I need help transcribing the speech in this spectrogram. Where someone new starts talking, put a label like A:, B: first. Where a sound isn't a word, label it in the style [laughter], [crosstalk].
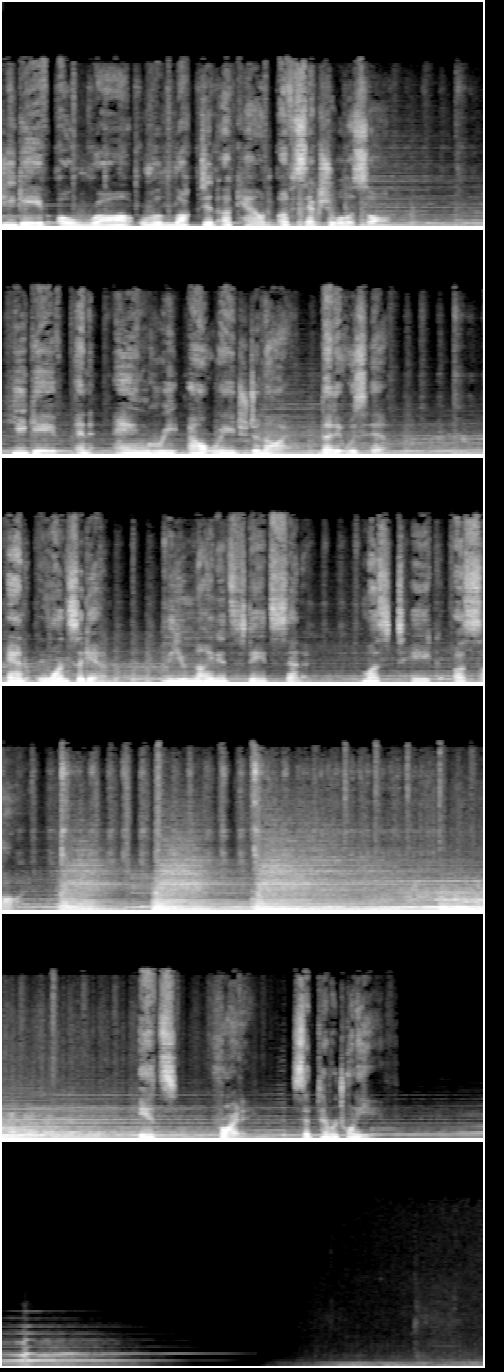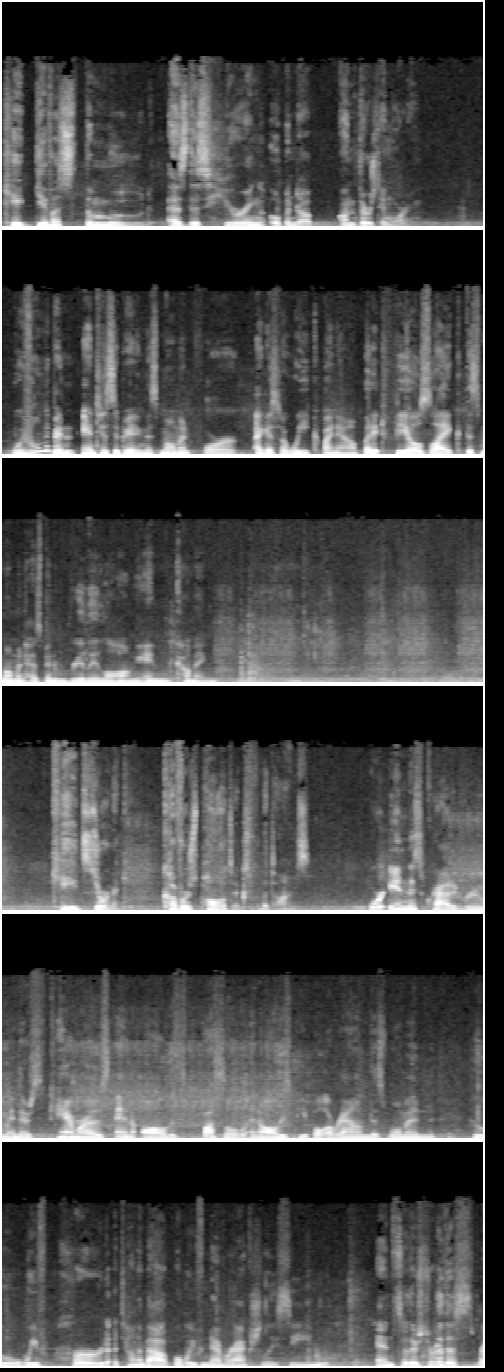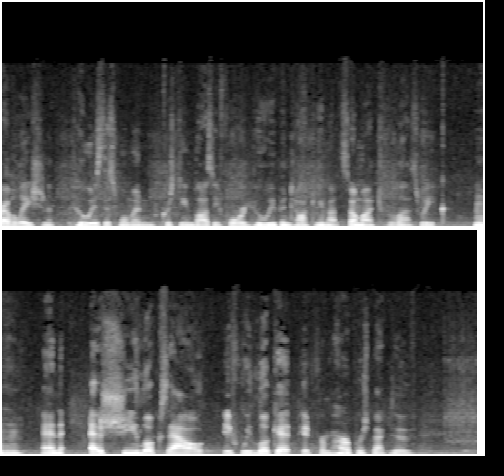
A: She gave a raw, reluctant account of sexual assault. He gave an angry, outraged denial that it was him. And once again, the United States Senate must take a side. It's Friday, September 28th. Kate, give us the mood as this hearing opened up on Thursday morning.
B: We've only been anticipating this moment for, I guess, a week by now, but it feels like this moment has been really long in coming.
A: Kate Zernike covers politics for the Times.
B: We're in this crowded room, and there's cameras and all this bustle and all these people around this woman who we've heard a ton about, but we've never actually seen. And so there's sort of this revelation of who is this woman, Christine Blasey Ford, who we've been talking about so much for the last week.
A: Mm-hmm.
B: And as she looks out, if we look at it from her perspective,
